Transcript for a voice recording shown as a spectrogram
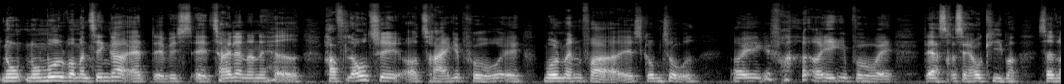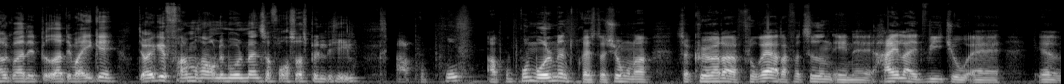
nogle, nogle mål, hvor man tænker, at øh, hvis øh, thailanderne havde haft lov til at trække på øh, målmanden fra øh, skumtoget, og ikke, fra, og ikke på øh, deres reservekeeper, så havde det nok været lidt bedre. Det var ikke, det var ikke fremragende målmands- og forsvarsspil det hele. Apropos, apropos målmandspræstationer, så kører der, florerer der for tiden en øh, highlight-video af, jeg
